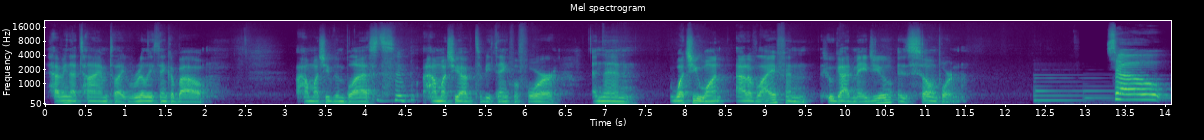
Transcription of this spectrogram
having that time to like really think about how much you've been blessed, how much you have to be thankful for, and then what you want out of life and who God made you is so important. So,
